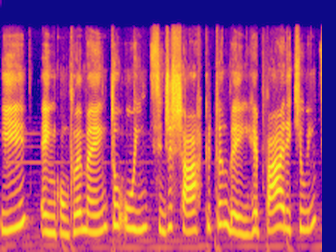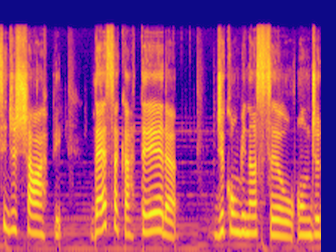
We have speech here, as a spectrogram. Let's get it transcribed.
E, em complemento, o índice de Sharp também. Repare que o índice de Sharp dessa carteira de combinação, onde o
